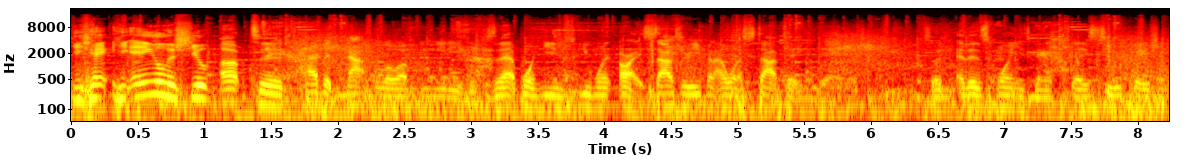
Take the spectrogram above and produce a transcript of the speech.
He, he angled his shield up to have it not blow up immediately because at that point he's, he went, all right, stocks are even. I want to stop taking damage. So at this point, he's going to play super patient,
